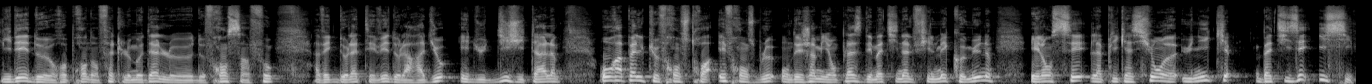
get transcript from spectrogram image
L'idée est de reprendre en fait le modèle de France Info avec de la TV, de la radio et du digital. On rappelle que France 3 et France Bleu ont déjà mis en place des matinales filmées communes et lancé l'application euh, unique baptisée ici.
